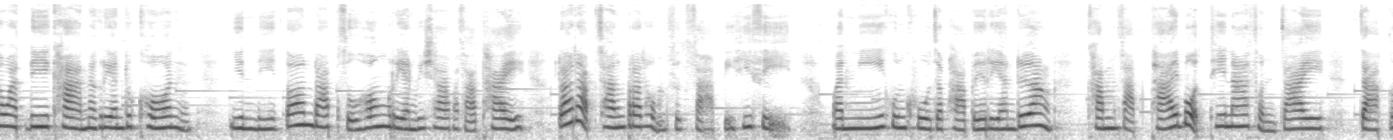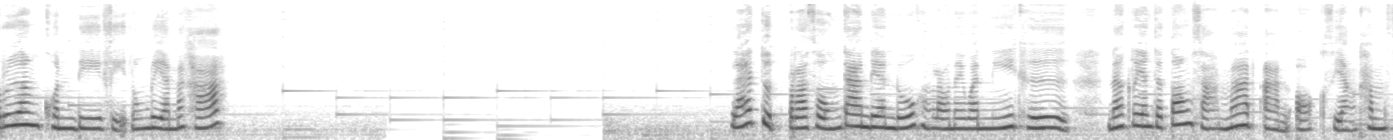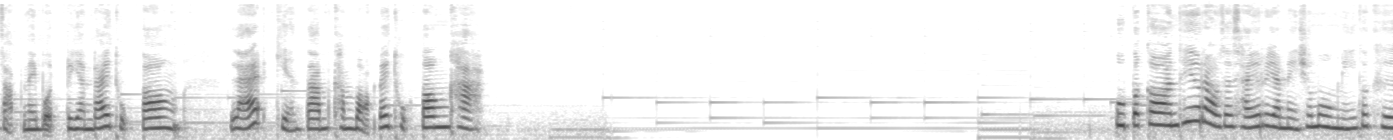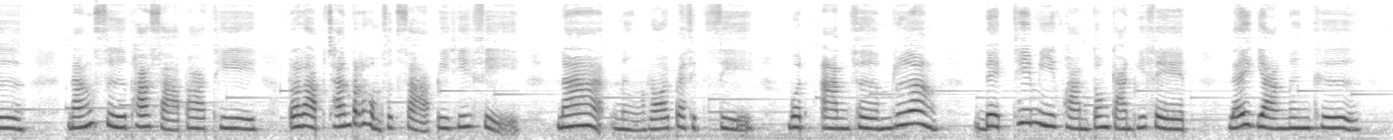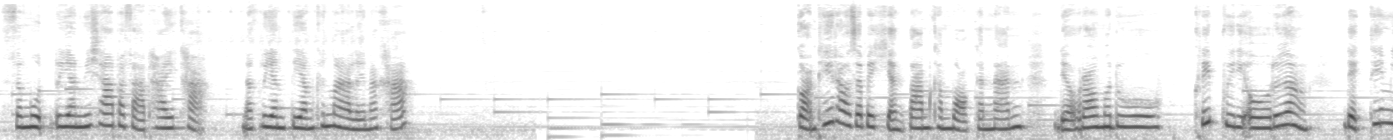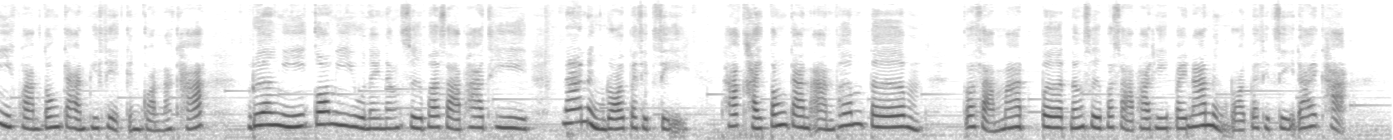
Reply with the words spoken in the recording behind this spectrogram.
สวัสดีค่ะนักเรียนทุกคน ยินดีต้อนรับสู่ห้องเรียนวิชาภาษาไทย ระดับชั้นประถมศึกษาปีที่ 4 วันนี้คุณครูจะพาไปเรียนเรื่องคำศัพท์ท้ายบทที่น่าสนใจ จากเรื่องคนดีสีโรงเรียนนะคะ และจุดประสงค์การเรียนรู้ของเราในวันนี้คือ นักเรียนจะต้องสามารถอ่านออกเสียงคำศัพท์ในบทเรียนได้ถูกต้อง และเขียนตามคำบอกได้ถูกต้องค่ะ อุปกรณ์ที่เราจะใช้เรียนในชั่วโมงนี้ก็คือ หนังสือภาษาพาที ระดับชั้นประถมศึกษาปีที่ 4 หน้า 184 บทอ่านเสริมเรื่องเด็กที่มีความต้องการพิเศษ และอีกอย่างหนึ่งคือ สมุดเรียนวิชาภาษาไทยค่ะ นักเรียนเตรียมขึ้นมาเลยนะคะ ก่อนที่เราจะไปเขียนตามคำบอกกันนั้น เดี๋ยวเรามาดูคลิปวิดีโอเรื่อง เด็กที่มีความต้องการพิเศษกันก่อนนะคะ เรื่องนี้ก็มีอยู่ในหนังสือภาษาพาที หน้า 184 ถ้าใครต้องการอ่านเพิ่มเติม ก็สามารถเปิดหนังสือภาษาพาทีไปหน้า 184 ได้ค่ะ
